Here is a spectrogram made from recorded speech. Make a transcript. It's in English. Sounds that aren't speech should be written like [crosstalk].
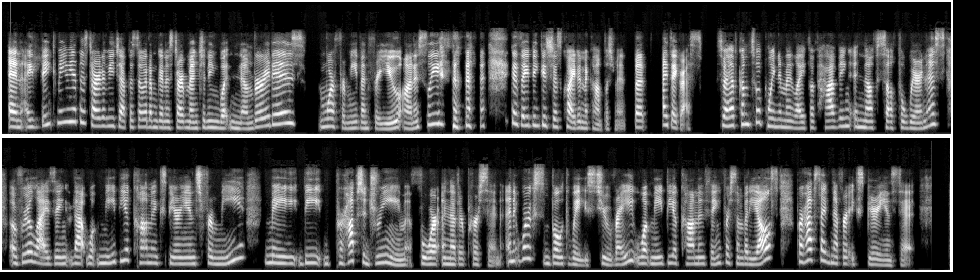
And I think maybe at the start of each episode, I'm going to start mentioning what number it is more for me than for you, honestly, [laughs] because I think it's just quite an accomplishment. But I digress. So I have come to a point in my life of having enough self awareness of realizing that what may be a common experience for me may be perhaps a dream for another person. And it works both ways too, right? What may be a common thing for somebody else, perhaps I've never experienced it.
